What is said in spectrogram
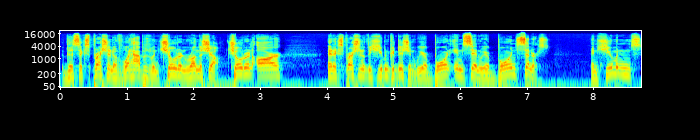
this expression of what happens when children run the show. Children are an expression of the human condition. We are born in sin, we are born sinners. And humans,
